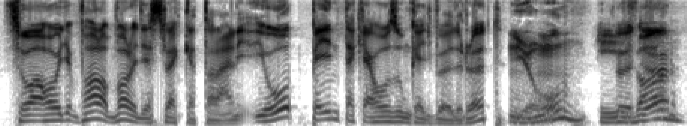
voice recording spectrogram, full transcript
Szóval, hogy val- valahogy ezt meg kell találni. Jó, pénteken hozunk egy vödröt. Jó. Így Vödör, van.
